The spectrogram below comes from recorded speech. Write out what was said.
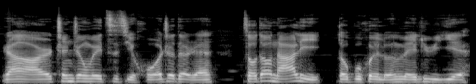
然而，真正为自己活着的人，走到哪里都不会沦为绿叶。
